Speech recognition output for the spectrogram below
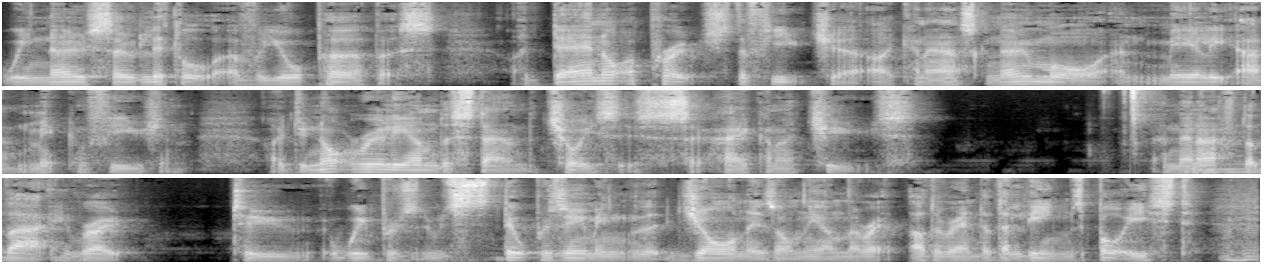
we know so little of your purpose? I dare not approach the future. I can ask no more and merely admit confusion. I do not really understand the choices, so how can I choose? And then after mm-hmm. that, he wrote to, we pres- still presuming that John is on the other, other end of the Leams Boist. Mm-hmm.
